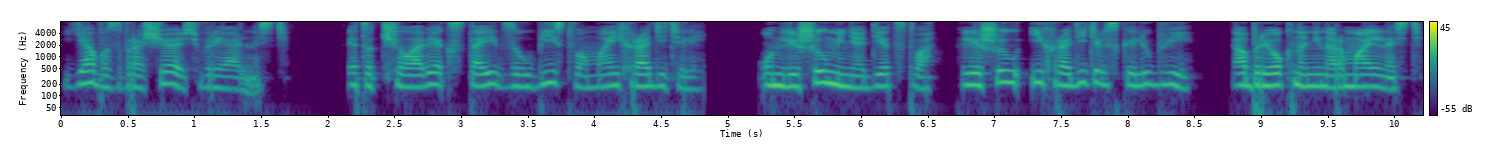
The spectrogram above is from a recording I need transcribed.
я возвращаюсь в реальность. Этот человек стоит за убийством моих родителей. Он лишил меня детства, лишил их родительской любви, обрек на ненормальность.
